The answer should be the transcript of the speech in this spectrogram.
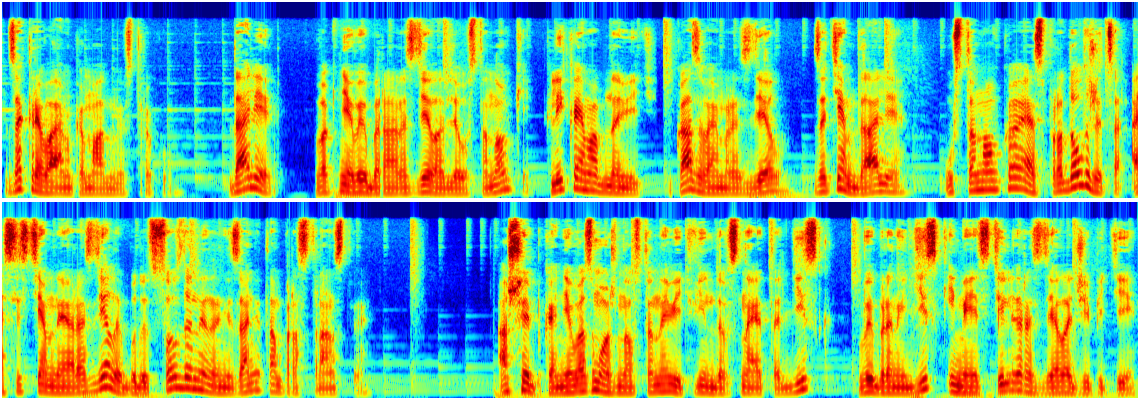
Закрываем командную строку. Далее в окне выбора раздела для установки кликаем «Обновить», указываем раздел, затем «Далее». Установка S продолжится, а системные разделы будут созданы на незанятом пространстве. Ошибка невозможно установить Windows на этот диск, выбранный диск имеет стиль раздела GPT.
